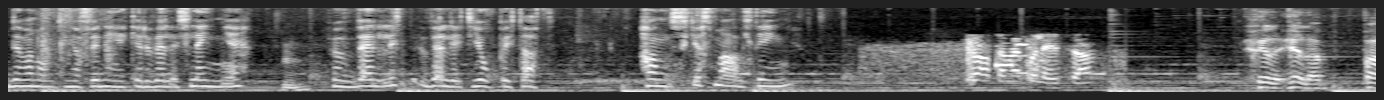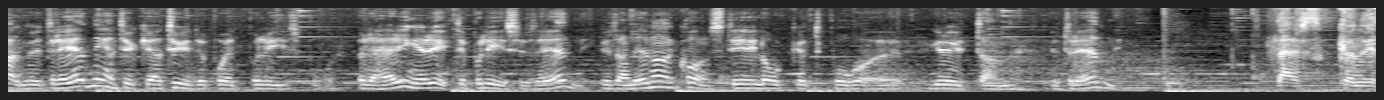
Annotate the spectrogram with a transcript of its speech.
det var någonting jag förnekade väldigt länge. Mm. Det var väldigt, väldigt jobbigt att handskas med allting. Prata med polisen. Hela, Palmeutredningen tycker jag tyder på ett polisspår. För det här är ingen riktig polisutredning. Utan det är någon konstig locket på uh, grytan-utredning. Där kunde vi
